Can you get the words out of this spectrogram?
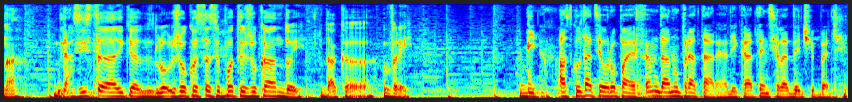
na, da. există, adică lo- jocul ăsta se poate juca în doi, dacă vrei. Bine, ascultați Europa FM, dar nu prea tare, adică atenție la decibeli.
